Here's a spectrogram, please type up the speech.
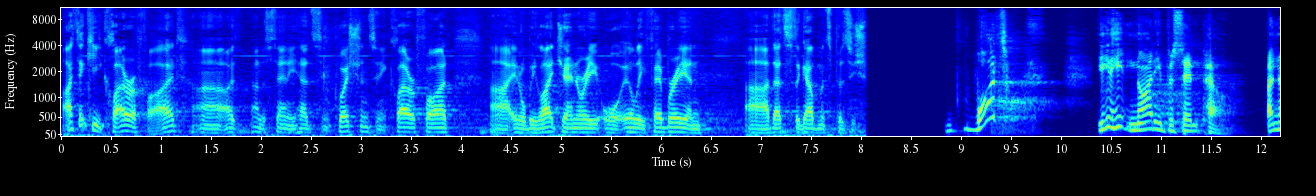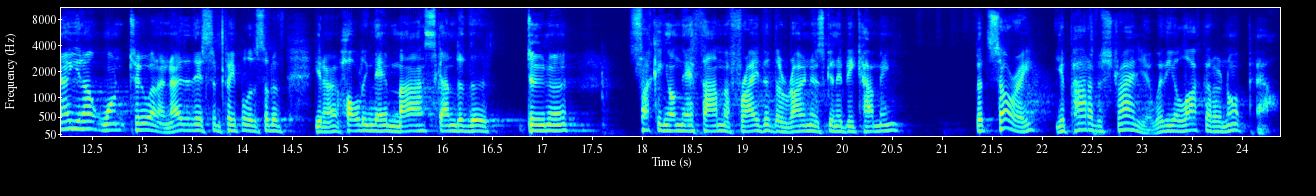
I think he clarified. Uh, I understand he had some questions and he clarified. Uh, it'll be late January or early February, and uh, that's the government's position. What? Going to hit 90%, pal. I know you don't want to, and I know that there's some people that are sort of, you know, holding their mask under the doona, sucking on their thumb, afraid that the Rona's going to be coming. But sorry, you're part of Australia, whether you like it or not, pal.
